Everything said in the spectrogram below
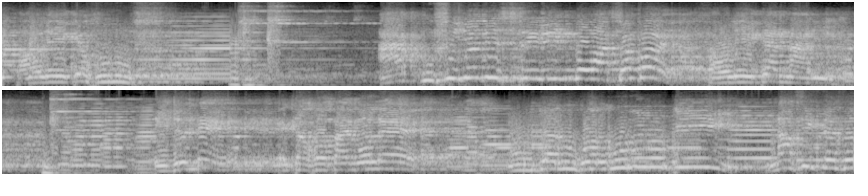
তাহলে একে পুরুষ। আর কুশি যদি স্ত্রীলিঙ্গ বাচক হয়, তাহলে এটা নারী। এই জন্যে এটা কথায় বলে উর্জার উপর উঠি নাচিতেছে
